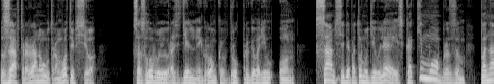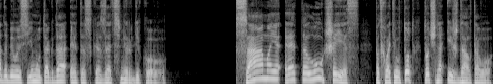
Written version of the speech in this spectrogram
Завтра рано утром, вот и все». Со злобою раздельно и громко вдруг проговорил он, сам себе потом удивляясь, каким образом понадобилось ему тогда это сказать Смердякову. «Самое это лучшее-с», — подхватил тот, точно и ждал того.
